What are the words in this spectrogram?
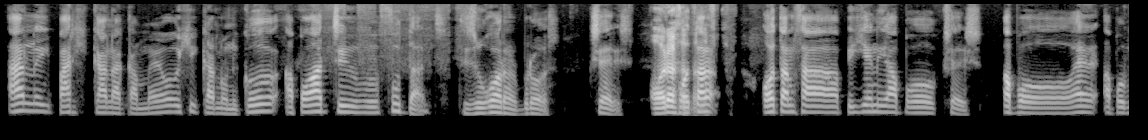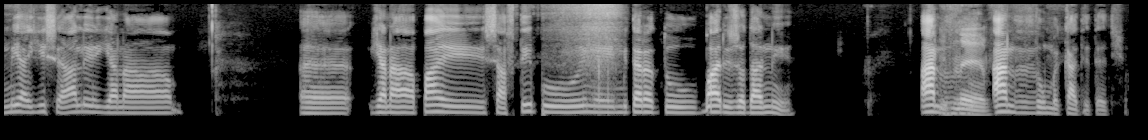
αν υπάρχει κάνα καμέο, όχι κανονικό, από archive footage της Warner Bros. Ξέρεις, Ωραίο θα ήταν όταν, αυτό. όταν θα πηγαίνει από, ξέρεις, από, ε, από μία γη σε άλλη για να, ε, για να πάει σε αυτή που είναι η μητέρα του Μπάρι ζωντανή. Αν, δ- Ναι. αν δούμε κάτι τέτοιο.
